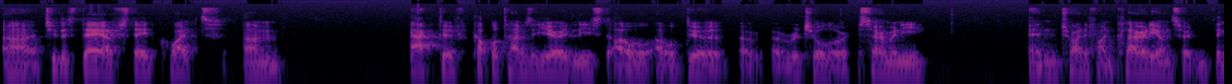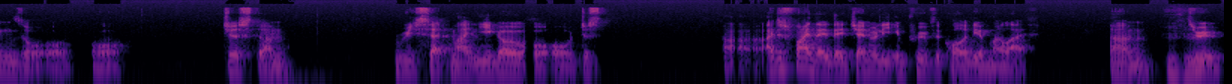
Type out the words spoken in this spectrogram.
uh, to this day, I've stayed quite um, active. A couple times a year, at least, I will I will do a, a, a ritual or a ceremony and try to find clarity on certain things or or just um, reset my ego or, or just uh, I just find that they generally improve the quality of my life um, mm-hmm. through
